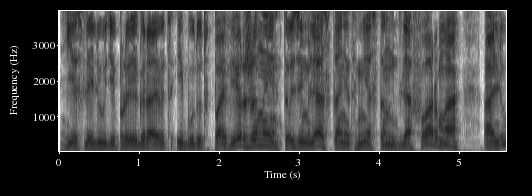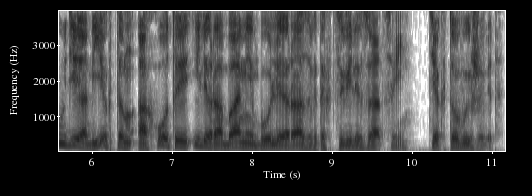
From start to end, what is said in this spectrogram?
если люди проиграют и будут повержены, то Земля станет местом для фарма, а люди – объектом охоты или рабами более развитых цивилизаций, тех, кто выживет.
